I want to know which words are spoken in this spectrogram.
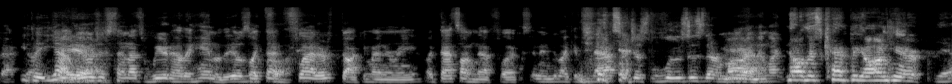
backed up but yeah, we were just saying that's weird how they handled it. It was like that Fuck. flat earth documentary. Like, that's on Netflix. And it'd be like, if NASA just loses their mind Yeah. and like, no, this can't be on here. yeah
